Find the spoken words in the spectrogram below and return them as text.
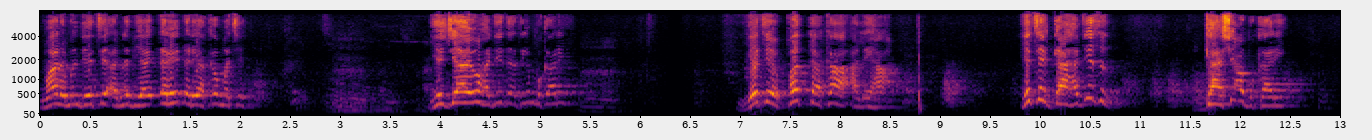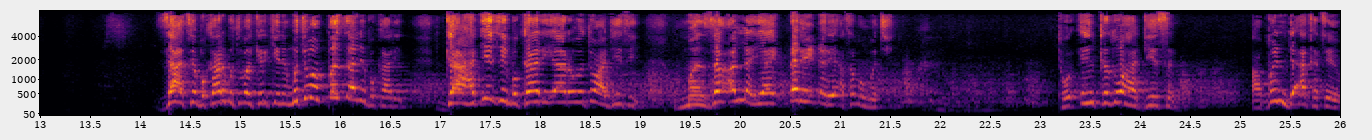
malamin da ya ce annabi ya yi ɗare ɗare a kan mace. Ya jayo hadisi a cikin bukari ya ce fattaka alaiha. Ya ce ga hadisin gashi a bukari za a ce bukari mutumin kirki ne. Mutumin banza ne bukari ga hadisi bukari ya rawato hadisi. Manzan Allah ya yi ɗare-ɗare a saman mace. To in ka zo hadisin abin da aka ce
